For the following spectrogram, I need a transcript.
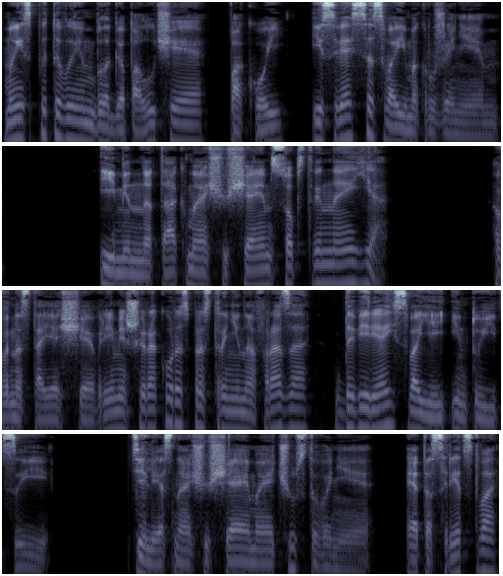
мы испытываем благополучие, покой и связь со своим окружением. Именно так мы ощущаем собственное «я». В настоящее время широко распространена фраза «доверяй своей интуиции». Телесно ощущаемое чувствование – это средство,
